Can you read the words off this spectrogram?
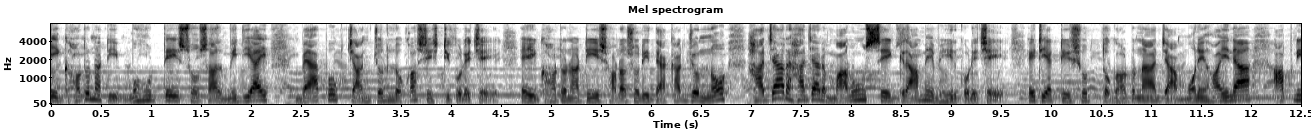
এই ঘটনাটি মুহূর্তেই সোশ্যাল মিডিয়ায় ব্যাপক চাঞ্চল্যকর সৃষ্টি করেছে। এই ঘটনাটি সরাসরি দেখার জন্য হাজার হাজার মানুষ সেই গ্রামে ভিড় করেছে। এটি একটি সত্য ঘটনা যা মনে হয় না আপনি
